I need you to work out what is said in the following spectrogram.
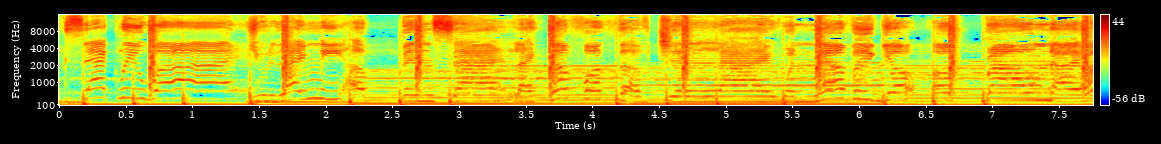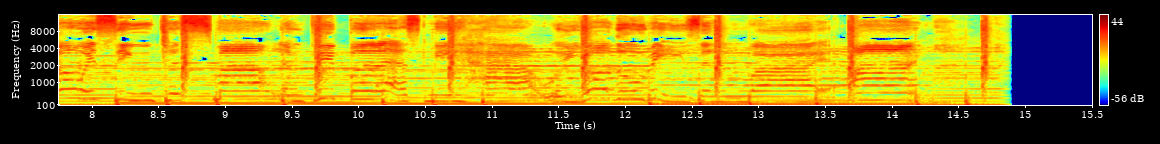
exactly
